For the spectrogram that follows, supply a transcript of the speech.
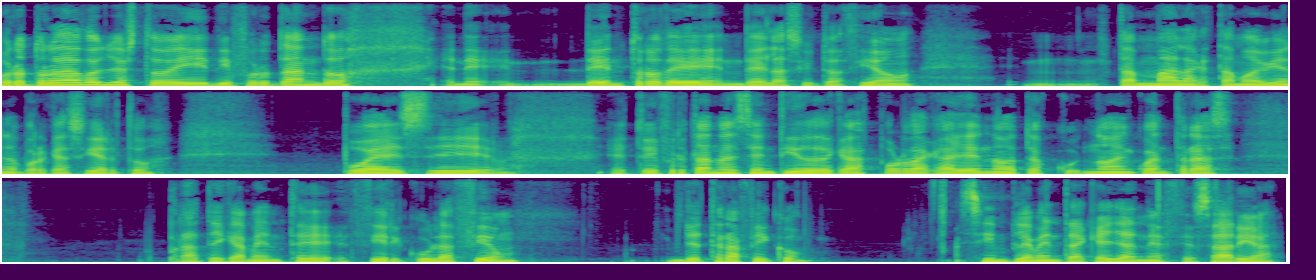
por otro lado, yo estoy disfrutando e, dentro de, la situación mm, tan mala que estamos viviendo, porque es cierto, pues estoy disfrutando en el sentido de que vas por la calle no, no encuentras prácticamente circulación de tráfico, simplemente aquella necesaria,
